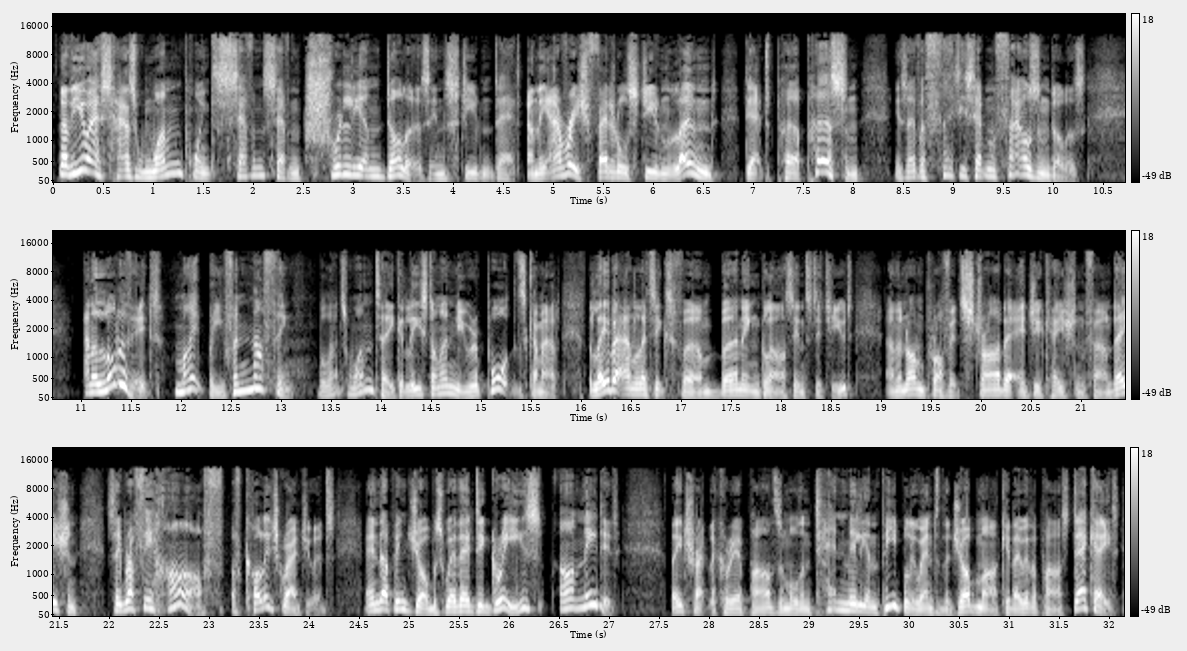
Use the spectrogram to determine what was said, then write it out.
Now, the US has $1.77 trillion in student debt, and the average federal student loan debt per person is over $37,000. And a lot of it might be for nothing. Well, that's one take, at least, on a new report that's come out. The labour analytics firm Burning Glass Institute and the non-profit Strada Education Foundation say roughly half of college graduates end up in jobs where their degrees aren't needed. They track the career paths of more than 10 million people who entered the job market over the past decade.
